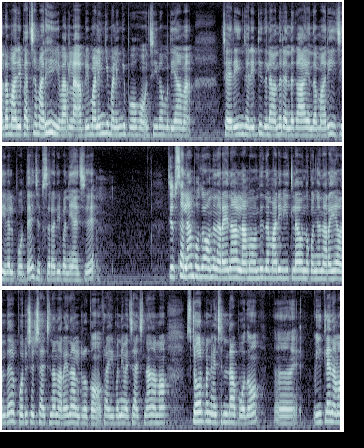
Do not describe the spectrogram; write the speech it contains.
அதை மாதிரி பச்சை மாதிரி வரல. அப்படி மழுங்கி மழுங்கி போகும் சீவ முடியாமல் சரின்னு சொல்லிட்டு இதில் வந்து ரெண்டு காய் இந்த மாதிரி சீவல் போட்டு சிப்ஸ் ரெடி பண்ணியாச்சு. சிப்ஸ் எல்லாம் பொதுவாக வந்து நிறைய நாள் நம்ம வந்து இந்த மாதிரி வீட்டில் வந்து கொஞ்சம் நிறைய வந்து பொரிச்சு வச்சாச்சுன்னா நிறைய நாள் இருக்கும். ஃப்ரை பண்ணி வச்சாச்சுன்னா நம்ம ஸ்டோர் பண்ணி வச்சுருந்தா போதும். வீட்டிலே நம்ம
